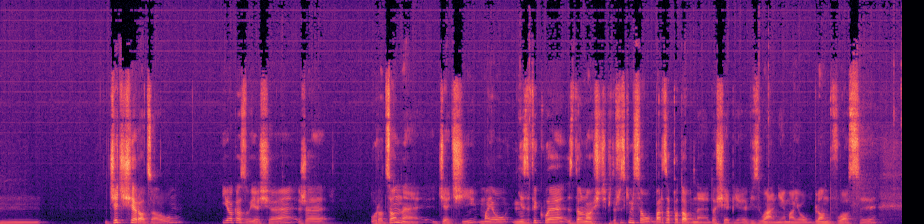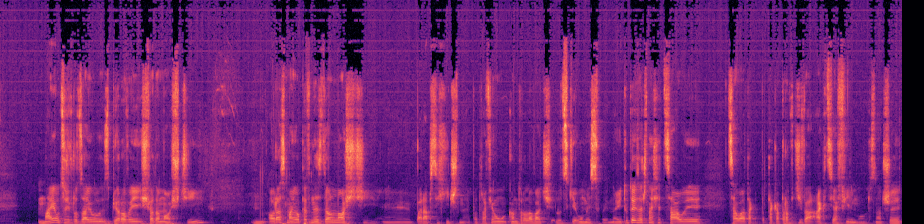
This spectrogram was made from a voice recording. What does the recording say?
Mm, dzieci się rodzą i okazuje się, że urodzone dzieci mają niezwykłe zdolności. Przede wszystkim są bardzo podobne do siebie wizualnie, mają blond włosy, mają coś w rodzaju zbiorowej świadomości mm, oraz mają pewne zdolności y, parapsychiczne, potrafią kontrolować ludzkie umysły. No i tutaj zaczyna się cały, cała tak, taka prawdziwa akcja filmu. To znaczy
